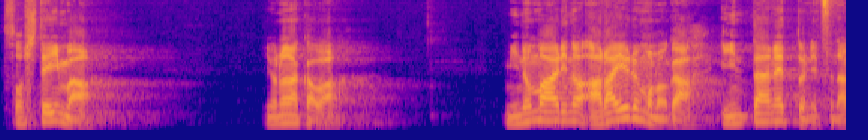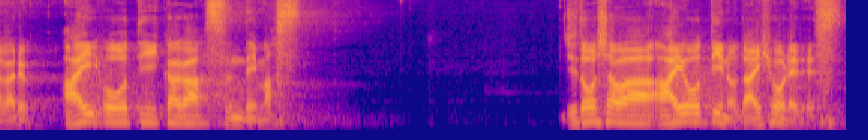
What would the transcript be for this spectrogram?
そして今、世の中は身の回りのあらゆるものがインターネットにつながる IoT 化が進んでいます。自動車は IoT の代表例です。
